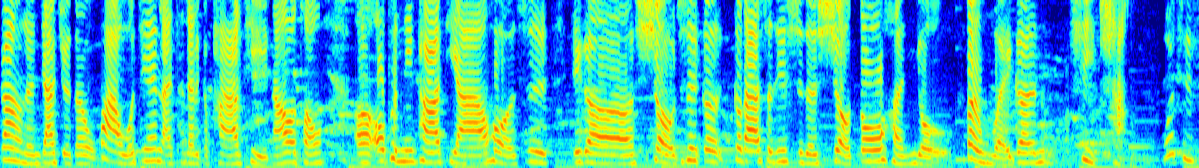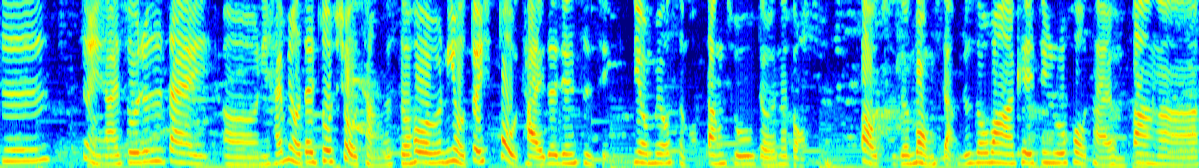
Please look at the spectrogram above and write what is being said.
让人家觉得哇，我今天来参加了一个 party，然后从呃 opening party 啊，或者是一个 show，就是各各大设计师的 show 都很有氛围跟气场。不过其实对你来说，就是在呃你还没有在做秀场的时候，你有对后台这件事情，你有没有什么当初的那种抱持着梦想，就是说哇可以进入后台很棒啊？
